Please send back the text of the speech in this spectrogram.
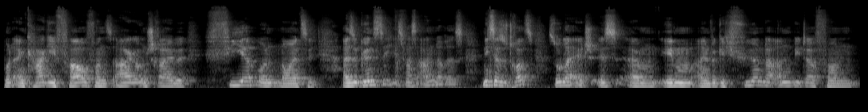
und ein KGV von sage und schreibe 94. Also günstig ist was anderes. Nichtsdestotrotz, Solar Edge ist ähm, eben ein wirklich führender Anbieter von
